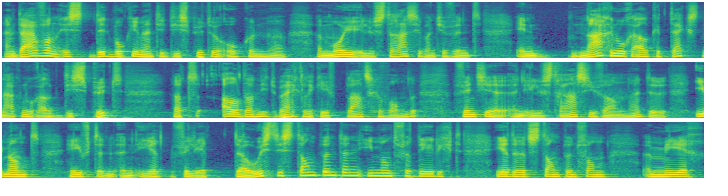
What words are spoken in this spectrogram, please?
En daarvan is dit boekje met die disputen ook een, eh, een mooie illustratie, want je vindt in nagenoeg elke tekst, nagenoeg elk dispuut, dat al dan niet werkelijk heeft plaatsgevonden, vind je een illustratie van. Hè, de, iemand heeft een, een eer, veel eer Taoïstisch standpunt en iemand verdedigt eerder het standpunt van een meer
